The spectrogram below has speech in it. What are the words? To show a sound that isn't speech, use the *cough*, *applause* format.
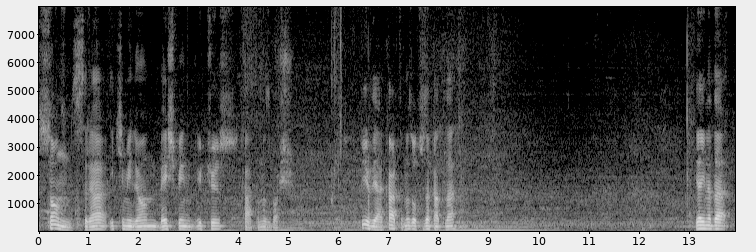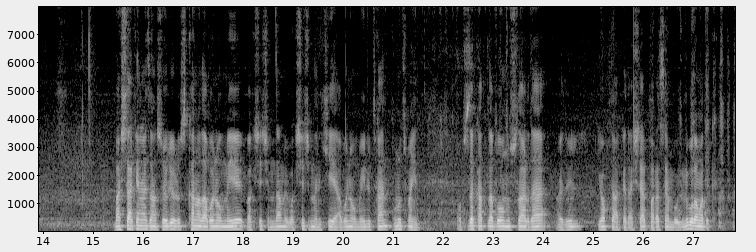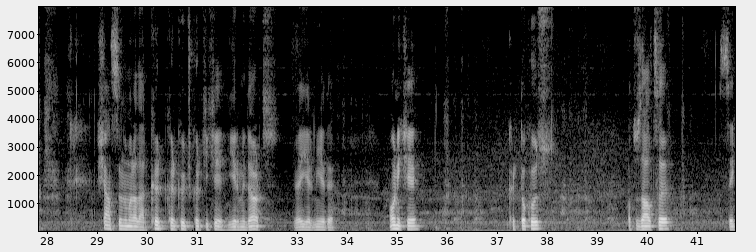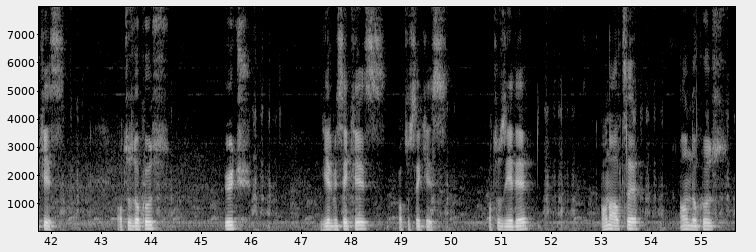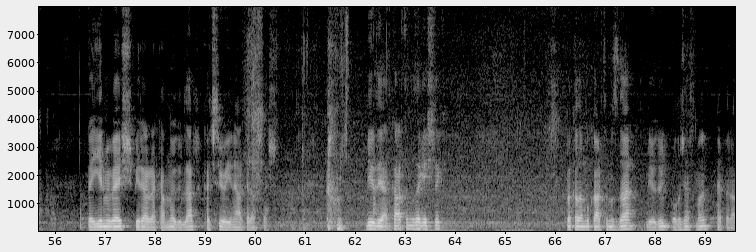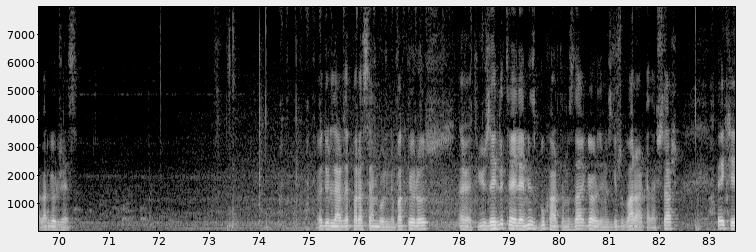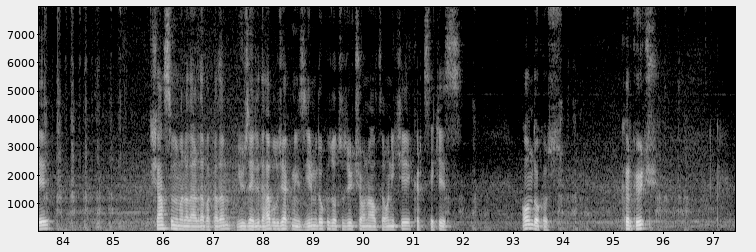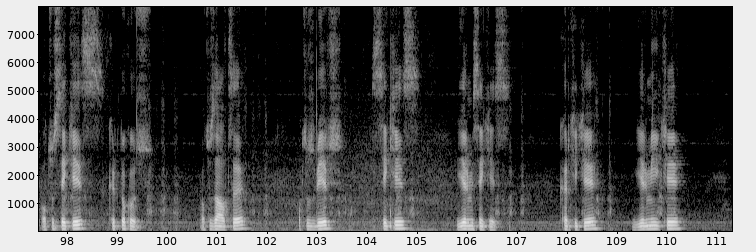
Son sıra 2 milyon 5300 kartımız boş. Bir diğer kartımız 30'a katla. Yayına da Başlarken her zaman söylüyoruz. Kanala abone olmayı, bakış açımdan ve bakış açımdan ikiye abone olmayı lütfen unutmayın. 30'a katla bonuslarda ödül yoktu arkadaşlar. Para sembolünü bulamadık. Şanslı numaralar 40, 43, 42, 24 ve 27. 12, 49, 36, 8, 39, 3 28 38 37 16 19 ve 25 birer rakamlı ödüller kaçırıyor yine arkadaşlar. *coughs* bir diğer kartımıza geçtik. Bakalım bu kartımızda bir ödül olacak mı? Hep beraber göreceğiz. Ödüllerde para sembolüne bakıyoruz. Evet 150 TL'miz bu kartımızda gördüğünüz gibi var arkadaşlar. Peki. Şanslı numaralarda bakalım. 150 daha bulacak mıyız? 29, 33, 16, 12, 48, 19, 43, 38, 49, 36, 31, 8, 28, 42, 22,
